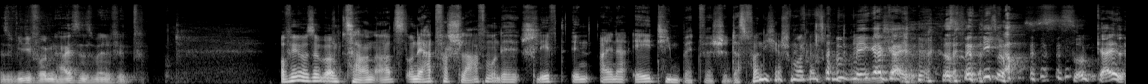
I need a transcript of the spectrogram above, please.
Also wie die Folgen heißen, ist im Endeffekt auf jeden Fall sind wir beim Zahnarzt und er hat verschlafen und er schläft in einer A-Team-Bettwäsche. Das fand ich ja schon mal ganz gut. Mega geil. Das finde ich auch so geil.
